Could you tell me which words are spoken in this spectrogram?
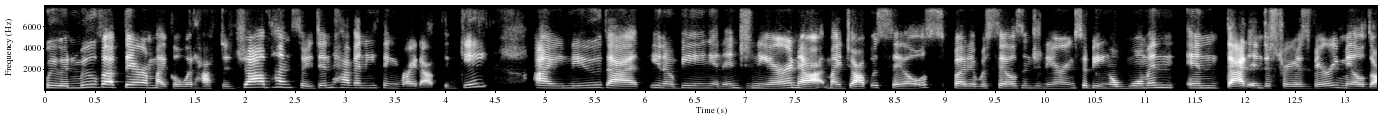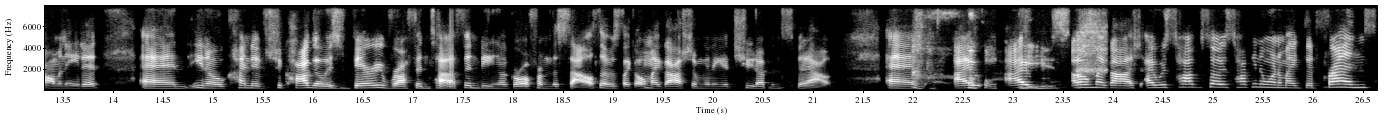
We would move up there, and Michael would have to job hunt. So he didn't have anything right out the gate. I knew that, you know, being an engineer, now my job was sales, but it was sales engineering. So being a woman in that industry is very male dominated. And, you know, kind of Chicago is very rough and tough. And being a girl from the South, I was like, oh my gosh, I'm going to get chewed up and spit out. And I, oh, I, oh my gosh, I was talking. So I was talking to one of my good friends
